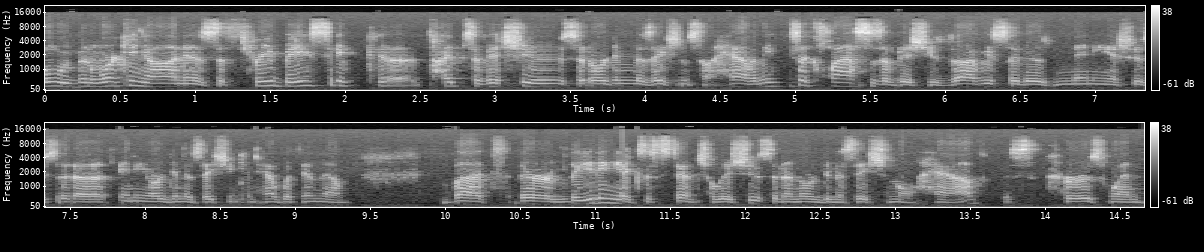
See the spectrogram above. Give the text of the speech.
What we've been working on is the three basic uh, types of issues that organizations have, and these are classes of issues. Obviously, there's many issues that uh, any organization can have within them, but there are leading existential issues that an organization will have. This occurs when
